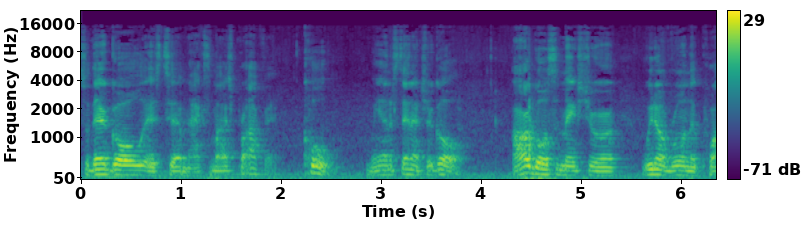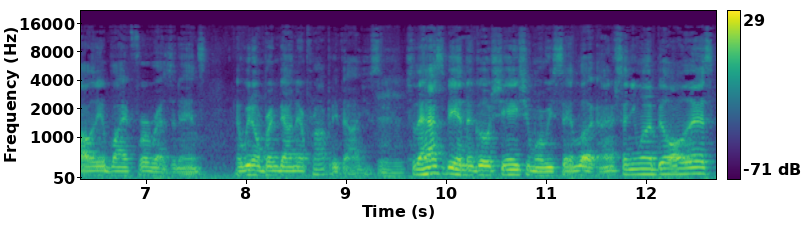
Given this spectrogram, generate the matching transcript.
So their goal is to maximize profit. Cool. We understand that's your goal. Our goal is to make sure we don't ruin the quality of life for our residents and we don't bring down their property values. Mm-hmm. So there has to be a negotiation where we say, look, I understand you want to build all of this,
